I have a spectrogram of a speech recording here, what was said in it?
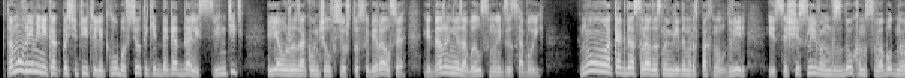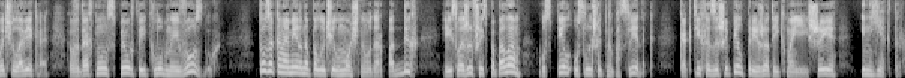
К тому времени, как посетители клуба все-таки догадались свинтить, я уже закончил все, что собирался, и даже не забыл смыть за собой — ну, а когда с радостным видом распахнул дверь и со счастливым вздохом свободного человека вдохнул спертый клубный воздух, то закономерно получил мощный удар под дых и, сложившись пополам, успел услышать напоследок, как тихо зашипел прижатый к моей шее инъектор.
